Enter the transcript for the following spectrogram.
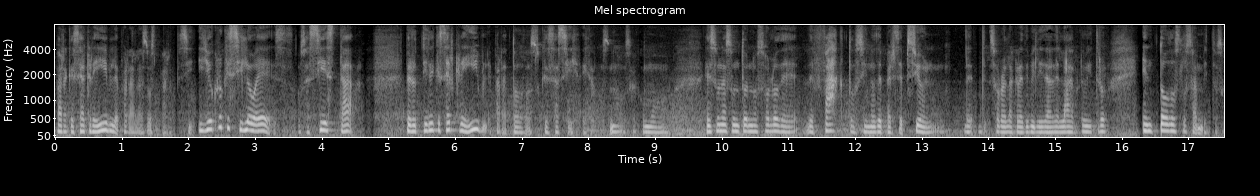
para que sea creíble para las dos partes. y yo creo que sí lo es, o sea, sí está pero tiene que ser creíble para todos, que es así, digamos, ¿no? O sea, como es un asunto no solo de, de facto, sino de percepción sobre la credibilidad del árbitro en todos los ámbitos.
